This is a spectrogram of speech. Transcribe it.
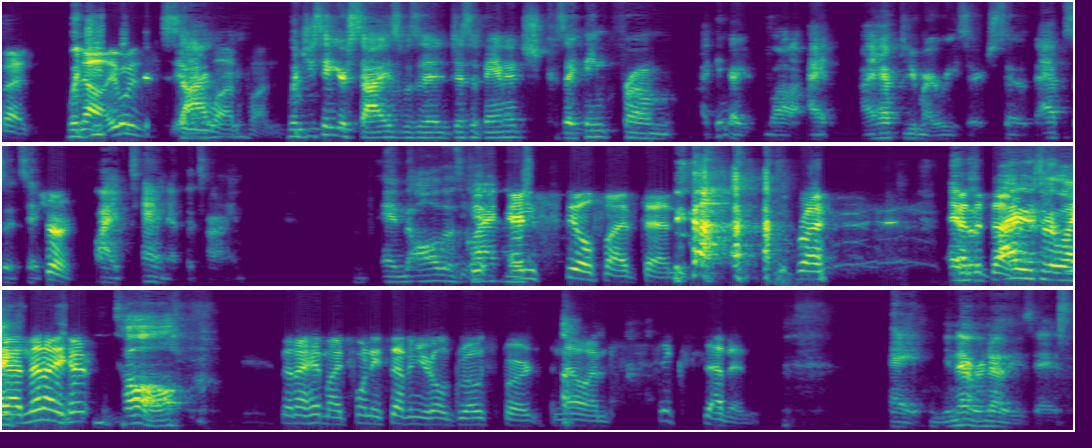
But Would no, you it say was your it was a size- lot of fun. Would you say your size was a disadvantage? Because I think from I think I well I I have to do my research. So the episode said Sure. five ten at the time, and all those gladiators. And still five ten. Right. and at the the gladiators are like yeah, and then I hit tall. then I hit my 27 year old growth spurt, and now I'm six seven. Hey, you never know these days.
